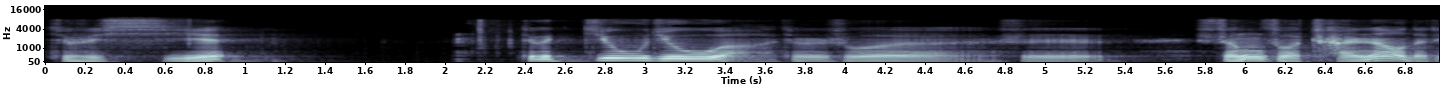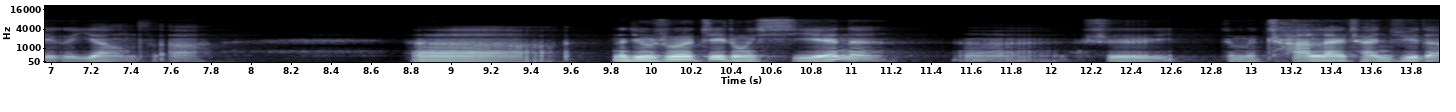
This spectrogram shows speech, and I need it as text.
就是鞋。这个啾啾啊，就是说是绳索缠绕的这个样子啊，呃，那就是说这种鞋呢，呃，是这么缠来缠去的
